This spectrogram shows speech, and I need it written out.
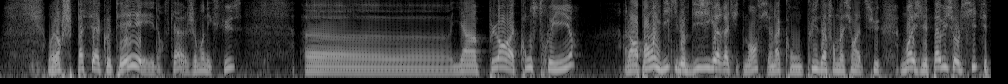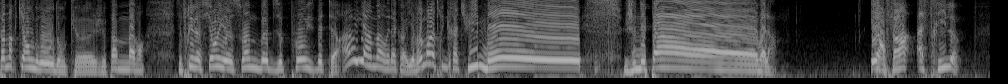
Ou alors je suis passé à côté, et dans ce cas, je m'en excuse. Il y a un plan à construire alors apparemment il dit qu'il offre 10 gigas gratuitement, s'il y en a qui ont plus d'informations là-dessus. Moi je l'ai pas vu sur le site, c'est pas marqué en gros, donc euh, je vais pas m'avancer. The free version is awesome, but the pro is better. Ah oui, d'accord, il y a vraiment un truc gratuit, mais je n'ai pas... Voilà. Et enfin, Astril,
